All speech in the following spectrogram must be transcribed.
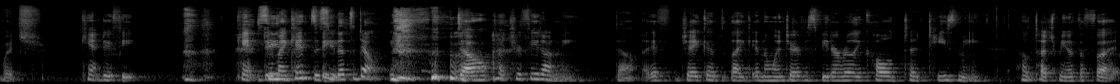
which Can't do feet. Can't do my kids' feet. See, that's a don't. don't put your feet on me. Don't. If Jacob, like in the winter, if his feet are really cold, to tease me, he'll touch me with a foot,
